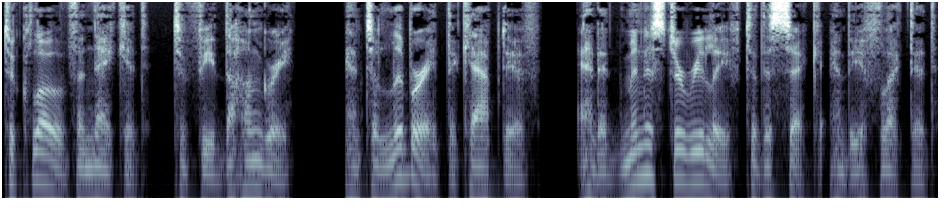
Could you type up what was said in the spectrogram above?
to clothe the naked, to feed the hungry, and to liberate the captive, and administer relief to the sick and the afflicted.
